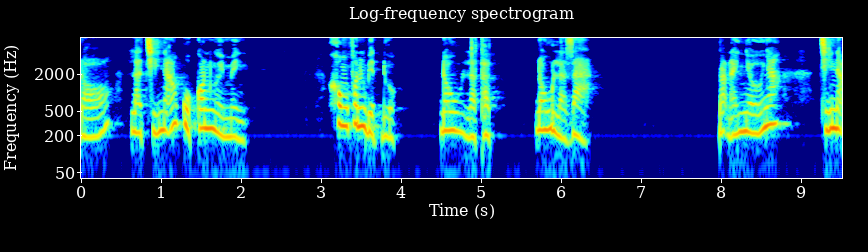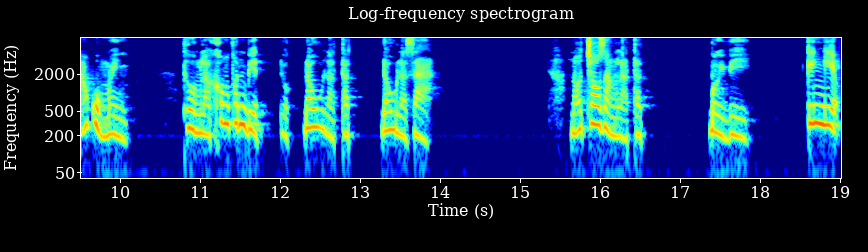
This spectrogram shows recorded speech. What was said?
đó là trí não của con người mình. Không phân biệt được đâu là thật, đâu là giả. Bạn hãy nhớ nhé trí não của mình, thường là không phân biệt được đâu là thật, đâu là giả. Nó cho rằng là thật, bởi vì kinh nghiệm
